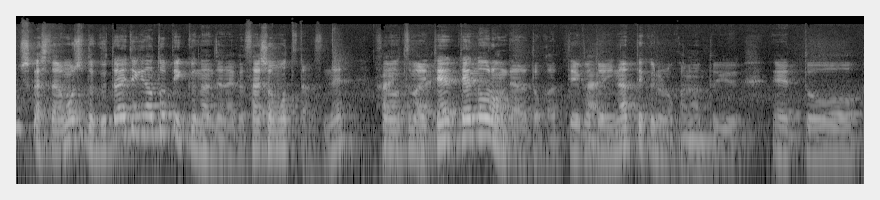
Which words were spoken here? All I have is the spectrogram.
もしかしたらもうちょっと具体的なトピックなんじゃないかと最初思ってたんですね。そのはいつまり、はい。天天皇論であるとかっていうことになってくるのかなという、えっと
